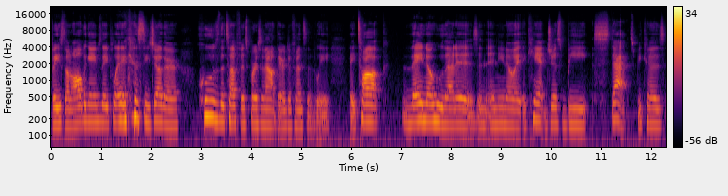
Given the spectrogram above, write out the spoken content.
based on all the games they play against each other who's the toughest person out there defensively. They talk, they know who that is, and and you know it, it can't just be stats because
